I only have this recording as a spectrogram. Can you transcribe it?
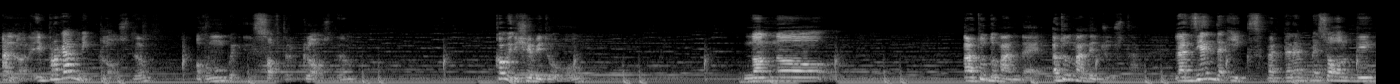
Allora, i programmi closed, o comunque il software closed, come dicevi tu, non... ho- La tua domanda è, la tua domanda è giusta. L'azienda X perderebbe soldi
